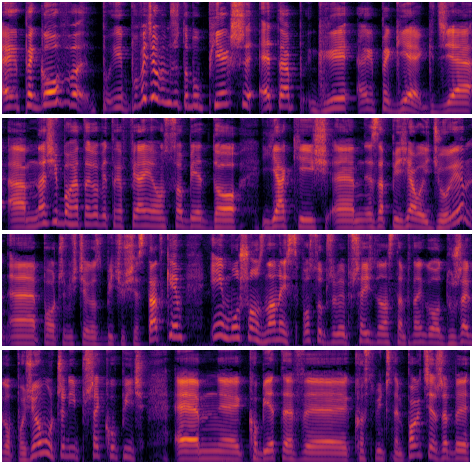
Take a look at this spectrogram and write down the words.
RPGowy, powiedziałbym, że to był pierwszy etap gry RPG, gdzie um, nasi bohaterowie trafiają sobie do jakiejś um, zapieziałej dziury, e, po oczywiście rozbiciu się statkiem i muszą znaleźć sposób, żeby przejść do następnego dużego poziomu, czyli przekupić um, kobietę w kosmicznym porcie, żeby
